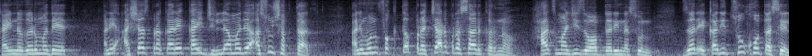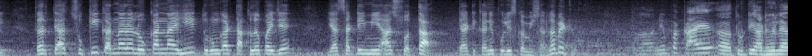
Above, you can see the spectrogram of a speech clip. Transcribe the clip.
काही नगरमध्ये आहेत आणि अशाच प्रकारे काही जिल्ह्यामध्ये असू शकतात. आणि म्हणून फक्त प्रचार प्रसार करणं हाच माझी जबाबदारी नसून जर एखादी चूक होत असेल तर त्या चुकी करणाऱ्या लोकांनाही तुरुंगात टाकलं पाहिजे. यासाठी मी आज स्वतः त्या ठिकाणी पोलीस कमिशनरला भेटलो. नेमकं काय त्रुटी आढळल्यात?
